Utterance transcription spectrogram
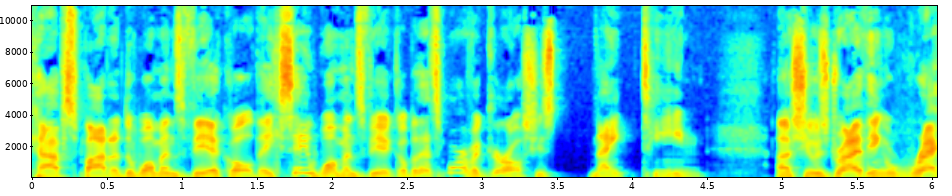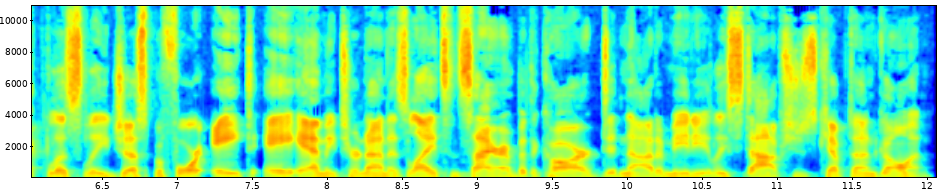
Cops spotted the woman's vehicle. They say woman's vehicle, but that's more of a girl. She's 19. Uh, she was driving recklessly just before 8 a.m. He turned on his lights and siren, but the car did not immediately stop. She just kept on going.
